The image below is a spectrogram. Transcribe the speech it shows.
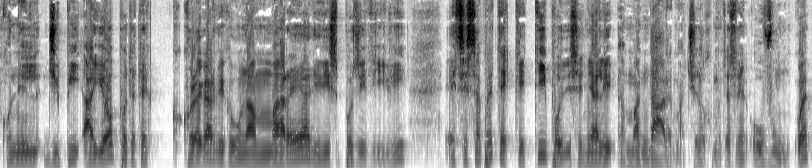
Con il GPIO potete collegarvi con una marea di dispositivi e se sapete che tipo di segnali mandare, ma c'è documentazione ovunque,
